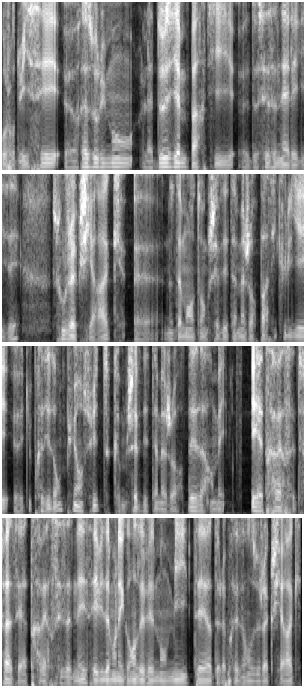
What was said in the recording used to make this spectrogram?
Aujourd'hui, c'est résolument la deuxième partie de ces années à l'Élysée, sous Jacques Chirac, notamment en tant que chef d'état-major particulier du président, puis ensuite comme chef d'état-major des armées. Et à travers cette phase et à travers ces années, c'est évidemment les grands événements militaires de la présence de Jacques Chirac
